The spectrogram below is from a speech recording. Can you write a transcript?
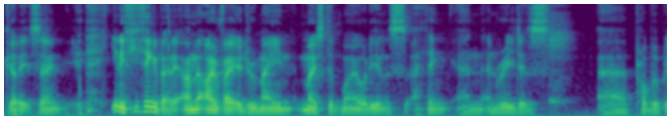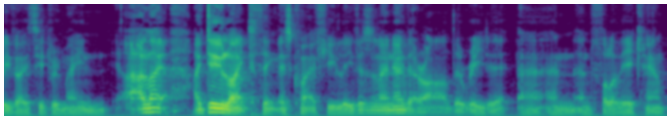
got its own. You know, if you think about it, I'm, I voted Remain. Most of my audience, I think, and, and readers. Uh, probably voted Remain. I like. I do like to think there's quite a few Leavers, and I know there are that read it uh, and and follow the account.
